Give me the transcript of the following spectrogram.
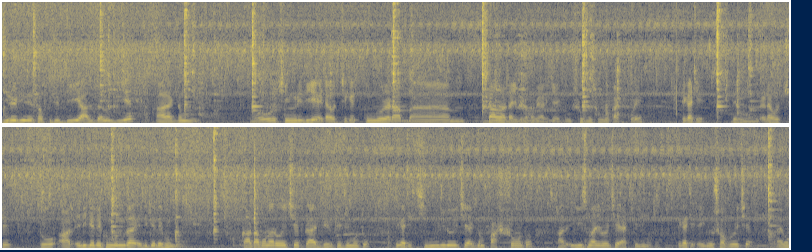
জিরে টিরে সব কিছু দিয়ে আলু টালু দিয়ে আর একদম বড় বড় চিংড়ি দিয়ে এটা হচ্ছে কি কুমড়োর একটা ডালনা টাইপের হবে আর কি একদম শুকনো শুকনো কাট করে। ঠিক আছে? দেখুন বন্ধুরা, এটা হচ্ছে তো আর এদিকে দেখুন বন্ধুরা এদিকে দেখুন কাটা পোনা রয়েছে প্রায় দেড় কেজি মতো। ঠিক আছে? চিংড়ি রয়েছে একদম পাঁচশো মতো আর ইলিশ মাছ রয়েছে এক কেজি মতো। ঠিক আছে? এইগুলো সব রয়েছে এবং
